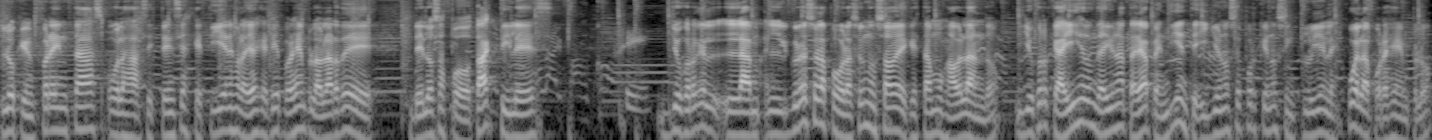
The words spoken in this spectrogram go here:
lo que enfrentas o las asistencias que tienes o las ideas que tienes. Por ejemplo, hablar de, de losas podotáctiles. Sí. Yo creo que la- el grueso de la población no sabe de qué estamos hablando. Y yo creo que ahí es donde hay una tarea pendiente. Y yo no sé por qué no se incluye en la escuela, por ejemplo,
